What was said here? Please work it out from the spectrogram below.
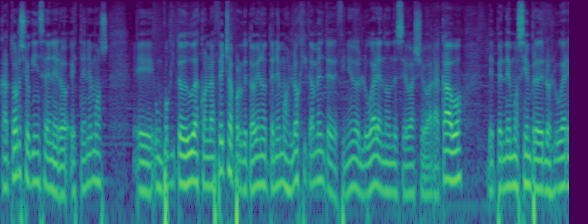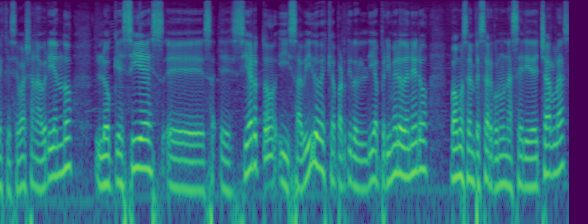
14 o 15 de enero. Eh, tenemos eh, un poquito de dudas con la fecha porque todavía no tenemos lógicamente definido el lugar en donde se va a llevar a cabo. Dependemos siempre de los lugares que se vayan abriendo. Lo que sí es, eh, s- eh, cierto y sabido es que a partir del día 1 de enero vamos a empezar con una serie de charlas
